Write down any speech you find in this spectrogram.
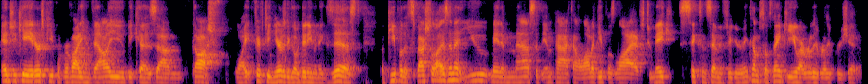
educators, people providing value because, um, gosh, like 15 years ago didn't even exist the people that specialize in it, you made a massive impact on a lot of people's lives to make six and seven figure income. So thank you. I really, really appreciate it.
